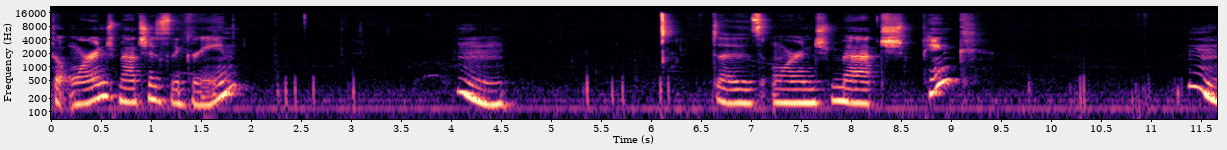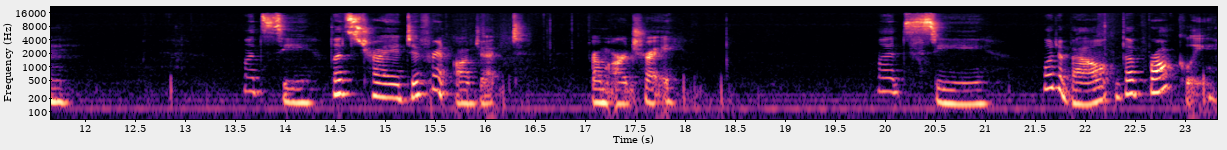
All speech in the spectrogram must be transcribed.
the orange matches the green? Hmm. Does orange match pink? Hmm. Let's see. Let's try a different object from our tray. Let's see. What about the broccoli?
